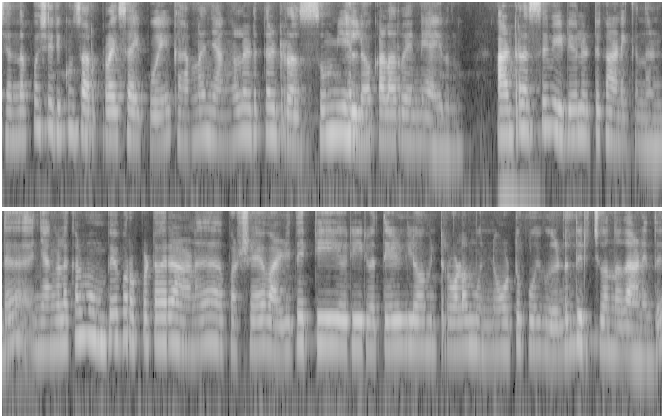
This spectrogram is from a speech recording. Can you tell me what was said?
ചെന്നപ്പോൾ ശരിക്കും സർപ്രൈസ് ആയിപ്പോയി കാരണം ഞങ്ങളെടുത്ത ഡ്രസ്സും യെല്ലോ കളർ തന്നെയായിരുന്നു. ആ ഡ്രസ്സ് വീഡിയോയിലിട്ട് കാണിക്കുന്നുണ്ട്. ഞങ്ങളെക്കാൾ മുമ്പേ പുറപ്പെട്ടവരാണ്. പക്ഷേ വഴിതെറ്റി ഒരു ഇരുപത്തേഴ് കിലോമീറ്ററോളം മുന്നോട്ട് പോയി വീണ്ടും തിരിച്ചു വന്നതാണിത്.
